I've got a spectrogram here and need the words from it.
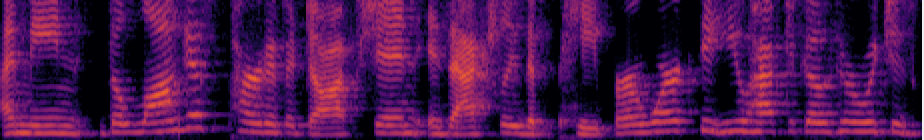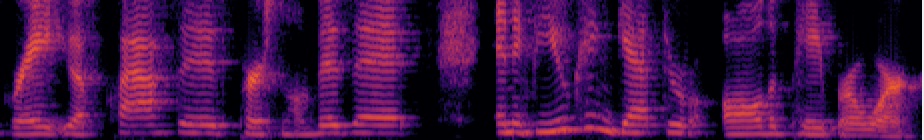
I mean, the longest part of adoption is actually the paperwork that you have to go through, which is great. You have classes, personal visits. And if you can get through all the paperwork,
